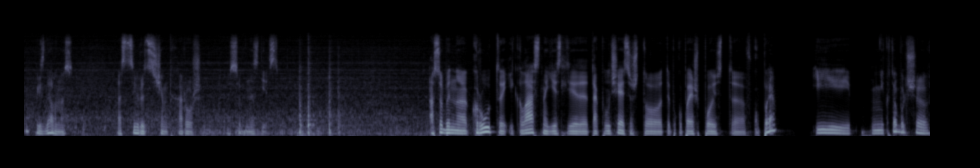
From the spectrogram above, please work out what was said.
ну, поезда у нас ассоциируются с чем-то хорошим, особенно с детства. Особенно круто и классно, если так получается, что ты покупаешь поезд э, в купе, и никто больше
